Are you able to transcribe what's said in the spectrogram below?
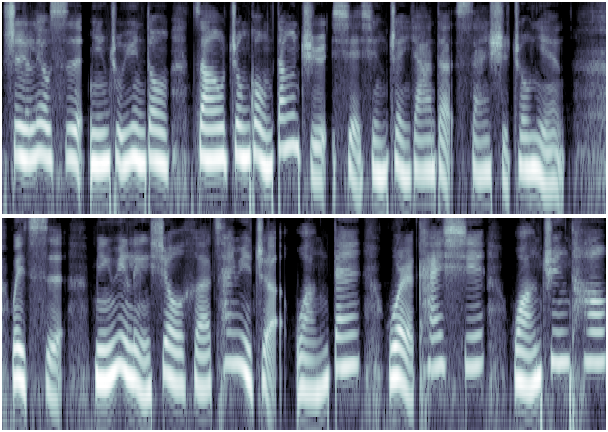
是六四民主运动遭中共当局血腥镇压的三十周年，为此，民运领袖和参与者王丹、乌尔开西、王军涛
